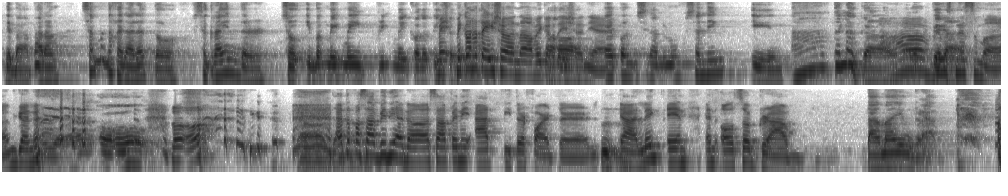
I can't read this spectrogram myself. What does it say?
diba, parang, saan mo nakilala to? Sa grinder. So, iba, may, may, may May, connotation. may na- connotation, no? may connotation, Oo. yeah. Eh, pag sinabi mo sa LinkedIn, ah, talaga. ah, Parang, diba? businessman, gano'n. Yeah. Oo. Oo. Ito pa sabi ni, ano, sabi ni at Peter Farter, yeah, LinkedIn and also Grab. Tama yung grab.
